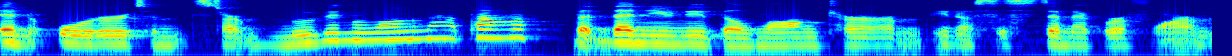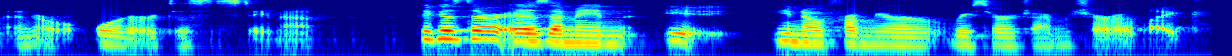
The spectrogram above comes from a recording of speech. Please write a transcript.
in order to start moving along that path. But then you need the long term, you know, systemic reform in order to sustain it. Because there is, I mean, you, you know, from your research, I'm sure, like,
